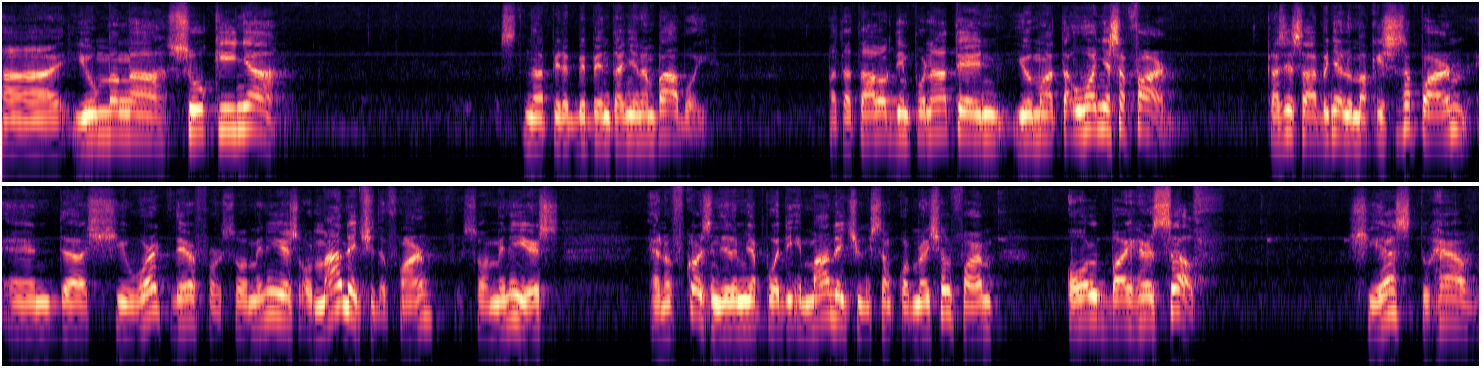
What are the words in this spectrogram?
ah, yung mga suki niya na pinagbebenta niya ng baboy. Patatawag din po natin yung mga tauhan niya sa farm. Kasi sabi niya, lumaki siya sa farm and uh, she worked there for so many years or managed the farm for so many years. And of course, hindi naman niya pwede i-manage yung isang commercial farm all by herself. She has to have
